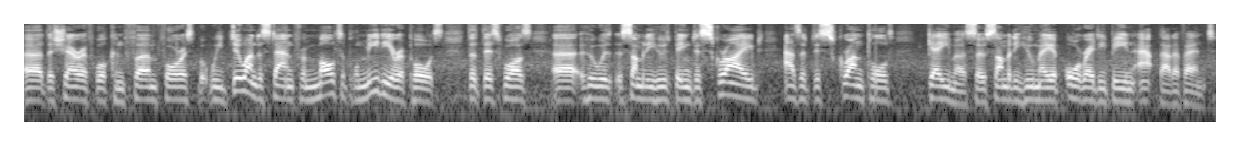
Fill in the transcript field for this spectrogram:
uh, the sheriff will confirm for us, but we do understand from multiple media reports that this was uh, who was somebody who's being described as a disgruntled gamer, so somebody who may have already been at that event.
